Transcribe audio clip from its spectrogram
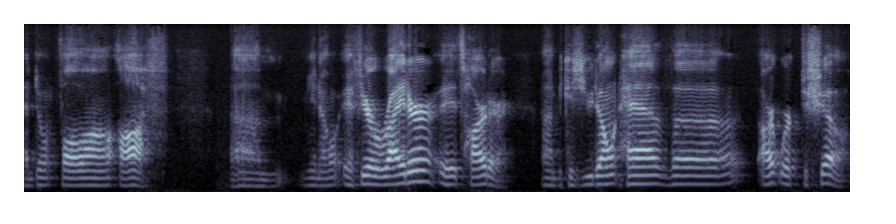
and don't fall off. Um, you know, if you're a writer, it's harder um, because you don't have uh, artwork to show.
